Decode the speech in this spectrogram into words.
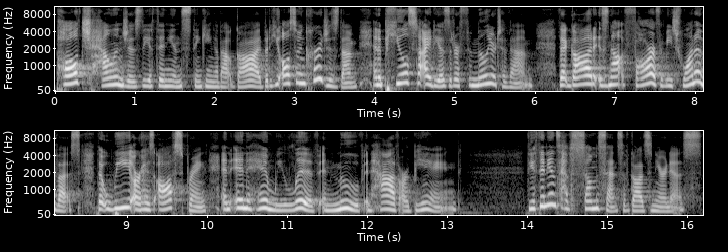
Paul challenges the Athenians' thinking about God, but he also encourages them and appeals to ideas that are familiar to them that God is not far from each one of us, that we are his offspring, and in him we live and move and have our being. The Athenians have some sense of God's nearness,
